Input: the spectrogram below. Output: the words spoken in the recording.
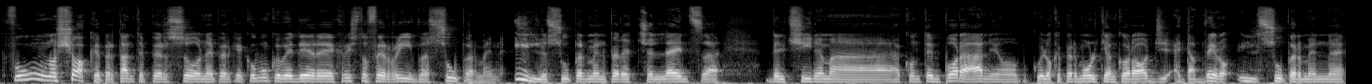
fu uno shock per tante persone perché comunque vedere Christopher Reeve Superman il Superman per eccellenza del cinema contemporaneo, quello che per molti ancora oggi è davvero il Superman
